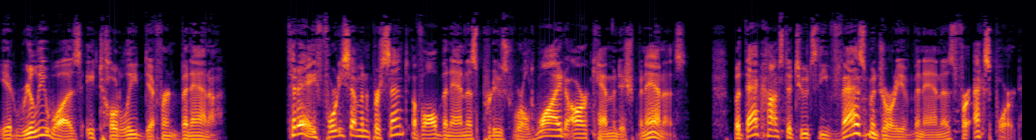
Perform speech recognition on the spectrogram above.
It really was a totally different banana. Today, 47% of all bananas produced worldwide are Cavendish bananas, but that constitutes the vast majority of bananas for export.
